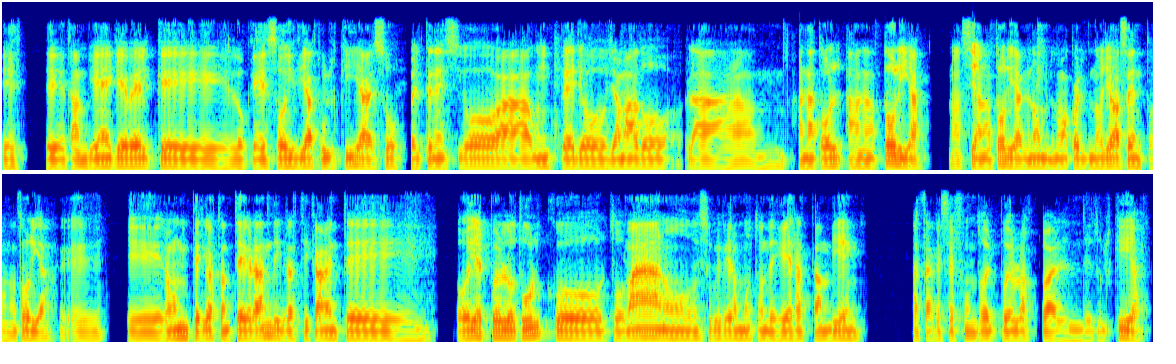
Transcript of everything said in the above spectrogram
Este, también hay que ver que lo que es hoy día Turquía, eso perteneció a un imperio llamado la Anatol- Anatolia. No, sí, Anatolia el nombre, no me acuerdo, no lleva acento, Anatolia. Eh, eh, era un imperio bastante grande y prácticamente hoy el pueblo turco, otomano, eso vivieron un montón de guerras también, hasta que se fundó el pueblo actual de Turquía.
